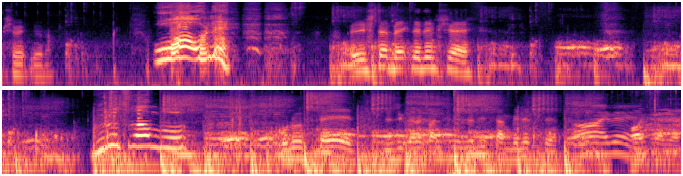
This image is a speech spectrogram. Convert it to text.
bir şey bekliyorum. Oha o ne? E işte beklediğim şey. Groot lan bu. Groot değil. Yüzükler Efendisi'ni izlediysen bilirsin. Aa evet. Bak ama.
